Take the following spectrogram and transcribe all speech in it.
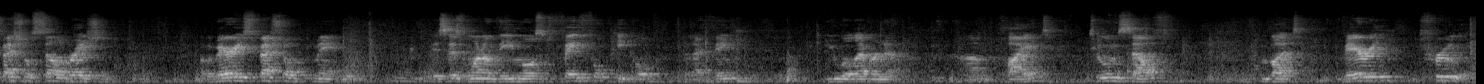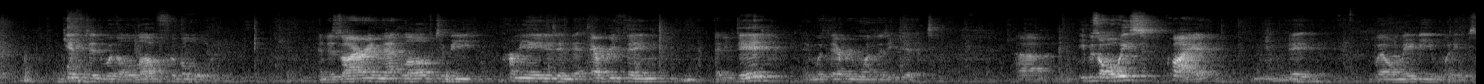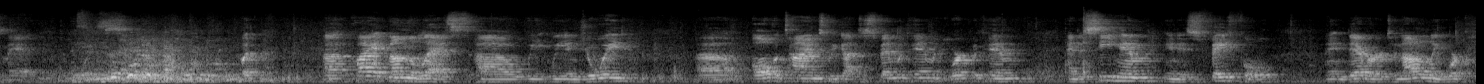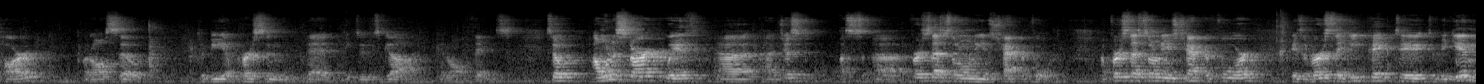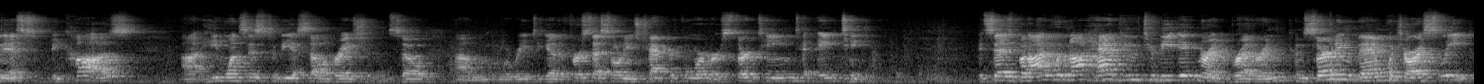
special celebration of a very special man. This is one of the most faithful people that I think you will ever know. Um, quiet to himself, but very truly gifted with a love for the Lord and desiring that love to be permeated into everything that he did and with everyone that he did it. Uh, he was always quiet. It, well, maybe when he was mad but uh, quiet nonetheless. Uh, we, we enjoyed uh, all the times we got to spend with him and work with him and to see him in his faithful endeavor to not only work hard, but also to be a person that exudes God in all things. So I want to start with uh, uh, just uh, 1 Thessalonians chapter 4. Now, 1 Thessalonians chapter 4 is a verse that he picked to, to begin this because uh, he wants this to be a celebration. So um, we'll read together 1 Thessalonians chapter 4, verse 13 to 18. It says, But I would not have you to be ignorant, brethren, concerning them which are asleep,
